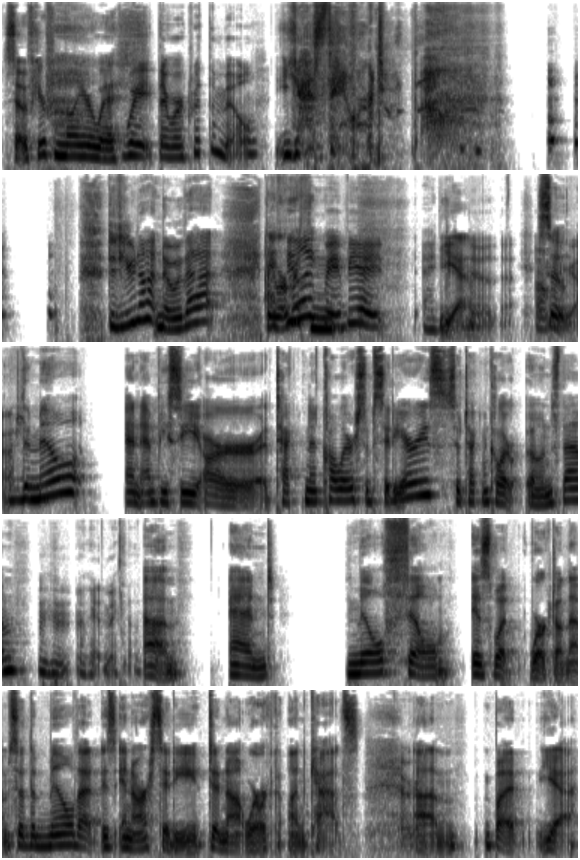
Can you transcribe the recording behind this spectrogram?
So if you're familiar with Wait, they worked with the mill. Yes, they worked with them. Did you not know that? They I feel like maybe I I didn't Yeah. know that. Oh so the Mill and MPC are Technicolor subsidiaries. So Technicolor owns them, Mhm, Okay, that makes sense. um, and Mill Film is what worked on them. So the mill that is in our city did not work on cats. Okay. Um, but yeah,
